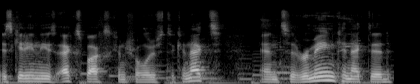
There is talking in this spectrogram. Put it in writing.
is getting these Xbox controllers to connect and to remain connected.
